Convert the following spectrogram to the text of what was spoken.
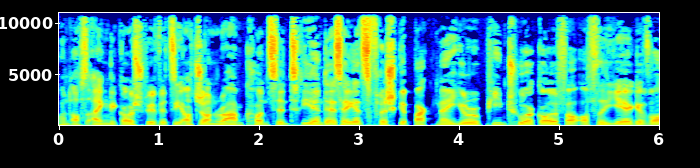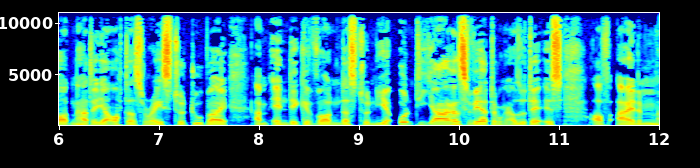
Und aufs eigene Golfspiel wird sich auch John Rahm konzentrieren. Der ist ja jetzt frisch gebackener European Tour Golfer of the Year geworden, hatte ja auch das Race to Dubai am Ende gewonnen, das Turnier und die Jahreswertung. Also der ist auf einem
